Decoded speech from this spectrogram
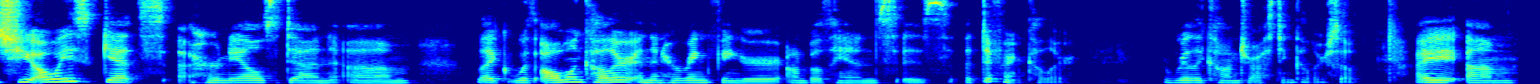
she always gets her nails done um, like with all one color, and then her ring finger on both hands is a different color, really contrasting color. So I um,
